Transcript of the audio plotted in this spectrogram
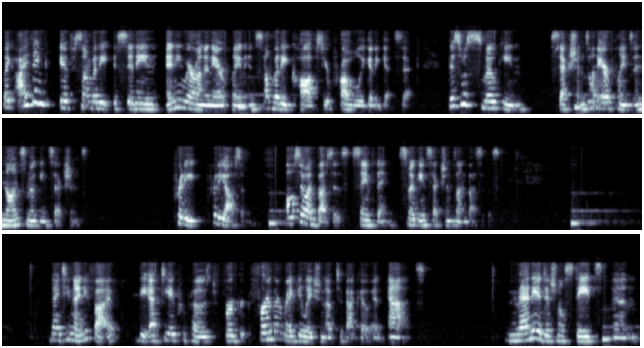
Like I think if somebody is sitting anywhere on an airplane and somebody coughs, you're probably going to get sick. This was smoking sections on airplanes and non-smoking sections. Pretty, pretty awesome. Also on buses, same thing, smoking sections on buses. 1995, the FDA proposed further regulation of tobacco and ads. Many additional states and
